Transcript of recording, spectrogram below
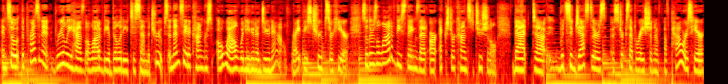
and so the president really has a lot of the ability to send the troops and then say to Congress, oh, well, what are you going to do now? Right? These troops are here. So there's a lot of these things that are extra constitutional that uh, would suggest there's a strict separation of, of powers here.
